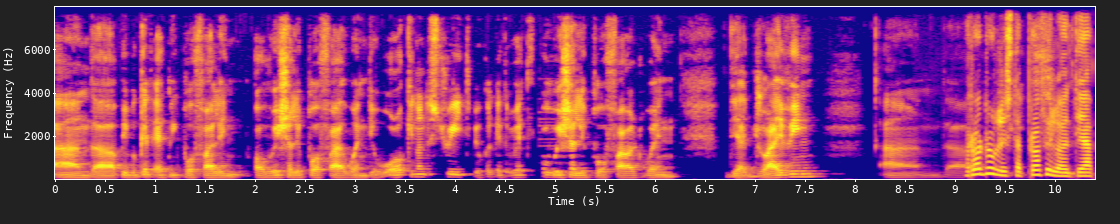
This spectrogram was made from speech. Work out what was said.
and uh, people get ethnic profiling or racially profiled when they're walking on the street. People get racially profiled when they are driving. And, uh, Rodullista profilointia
